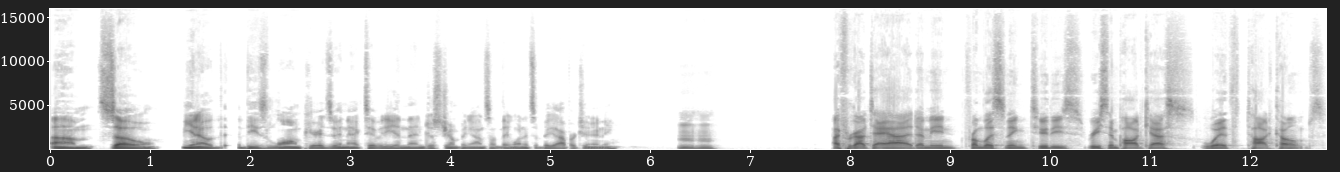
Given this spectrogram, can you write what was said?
Um, so you know th- these long periods of inactivity and then just jumping on something when it's a big opportunity. Mm-hmm. I forgot to add. I mean, from listening to these recent podcasts with Todd Combs,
